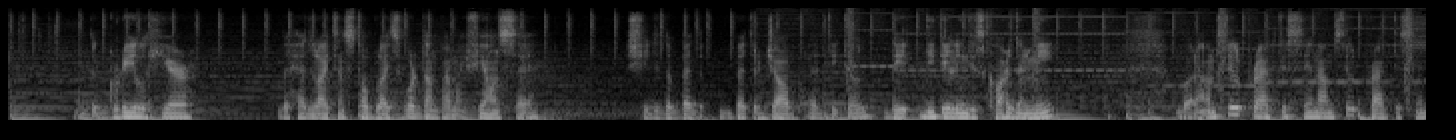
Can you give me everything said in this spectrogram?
and the grill here the headlights and stoplights were done by my fiance she did a better, better job at detail, de detailing this car than me. But i'm still practicing i'm still practicing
